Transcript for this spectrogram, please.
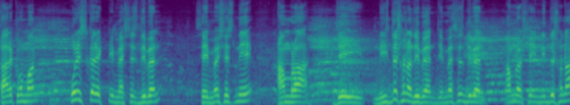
তারেক রহমান, পরিষ্কার একটি মেসেজ দিবেন। সেই মেসেজ নিয়ে আমরা যেই নির্দেশনা দিবেন, যে মেসেজ দিবেন, আমরা সেই নির্দেশনা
